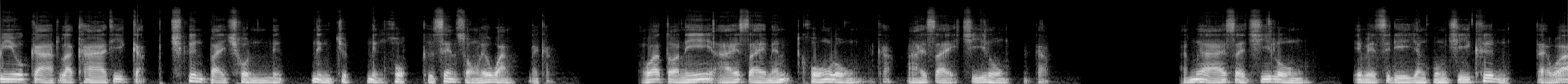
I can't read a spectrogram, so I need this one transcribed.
มีโอกาสราคาที่กลับขึ้นไปชน 1.16 คือเส้น 2 และวันนะครับแต่ว่าตอนนี้ RSI นั้นโค้งลงนะครับ RSI ชี้ลงนะครับ เมื่อ RSI ชี้ลง MACD ยังคงชี้ขึ้น แต่ว่า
